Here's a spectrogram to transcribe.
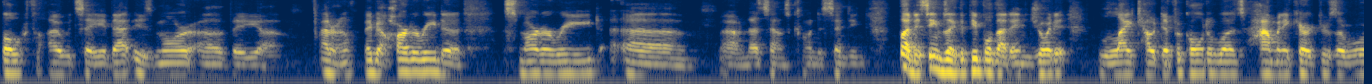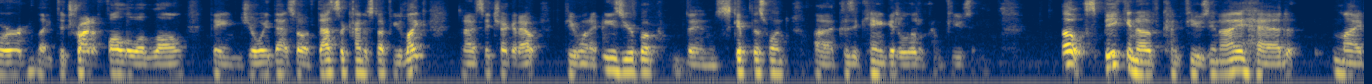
both. I would say that is more of a, uh, I don't know, maybe a harder read, a smarter read. Uh, um, that sounds condescending, but it seems like the people that enjoyed it liked how difficult it was, how many characters there were, like to try to follow along. They enjoyed that. So if that's the kind of stuff you like, then I'd say check it out. If you want an easier book, then skip this one because uh, it can get a little confusing. Oh, speaking of confusing, I had my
